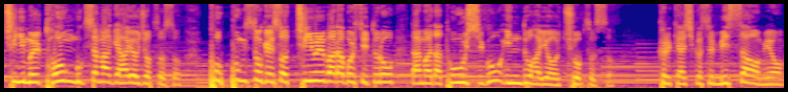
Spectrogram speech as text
주님을 더욱 묵상하게 하여 주옵소서. 폭풍 속에서 주님을 바라볼 수 있도록 날마다 도우시고 인도하여 주옵소서. 그렇게 하실 것을 믿사오며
